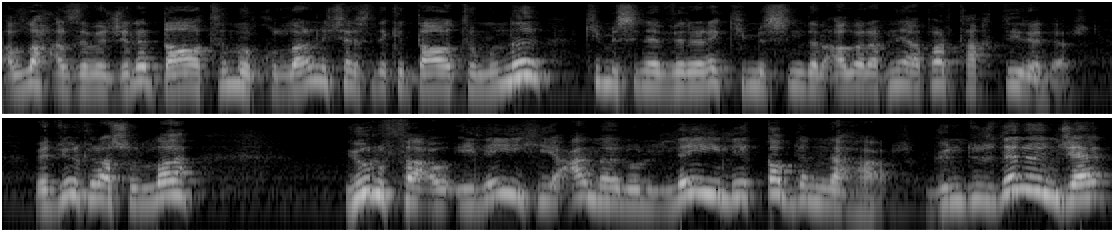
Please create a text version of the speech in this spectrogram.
Allah Azze ve Celle dağıtımı, kulların içerisindeki dağıtımını kimisine vererek, kimisinden alarak ne yapar? Takdir eder. Ve diyor ki Resulullah, yurfa'u ileyhi amelul leyli qablen nehar. Gündüzden önce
